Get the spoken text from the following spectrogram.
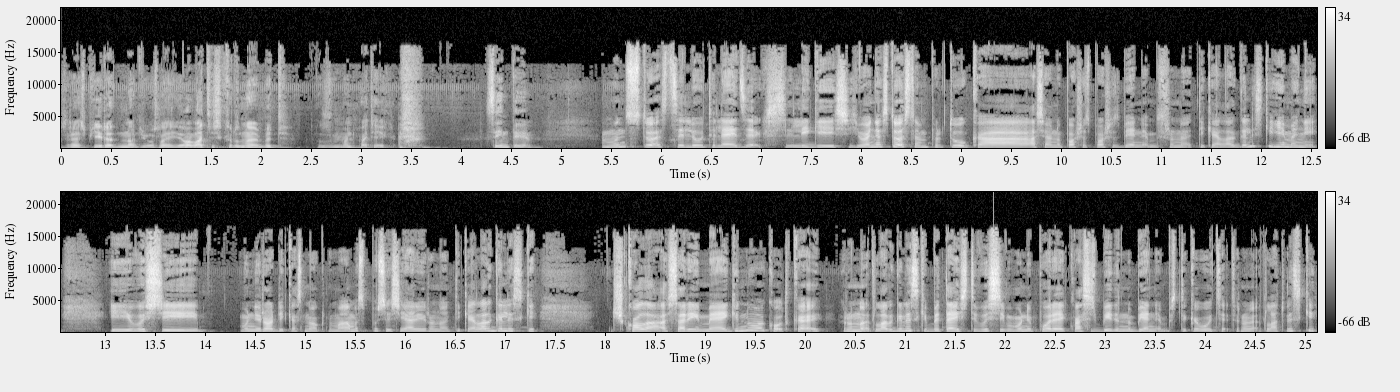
uzreiz pieradināt jūs, lai jau latviski runāju, bet man patīk. Sintiem. Mums stosts ir ļoti līdzīgs Ligijas Joņa stostam par to, ka es jau no pašas pašas bērnības runāju tikai latgaliski ģimenī, i visi mani rodi, kas nāk no māmas puses, ja arī runāju tikai latgaliski. Uh, skolā es arī mēģinu kaut kā runāt latviešu, bet īsti visi mani porēji klases biedri no bērnības tika vocēti runāt latviešu.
